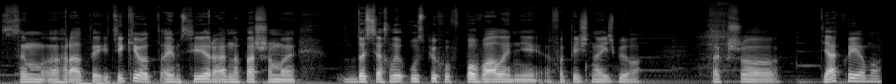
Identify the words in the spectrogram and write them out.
з цим е, грати. І тільки от AMC реально першими досягли успіху в поваленні фактично HBO. Так що дякуємо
